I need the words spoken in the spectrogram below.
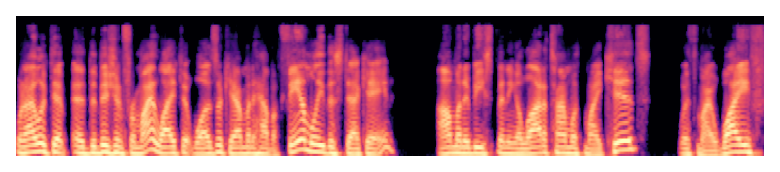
when I looked at, at the vision for my life, it was okay, I'm going to have a family this decade. I'm going to be spending a lot of time with my kids, with my wife,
